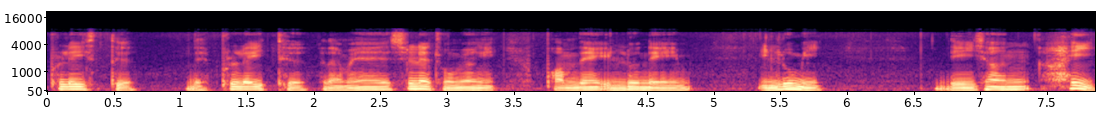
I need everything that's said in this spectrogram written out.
플레이스트 네 플레이트 그 다음에 실내 조명이 포함된 일루네임 일루미네이션 하이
